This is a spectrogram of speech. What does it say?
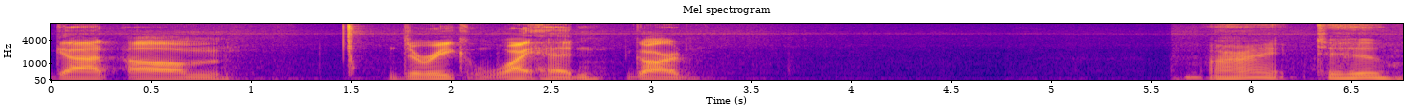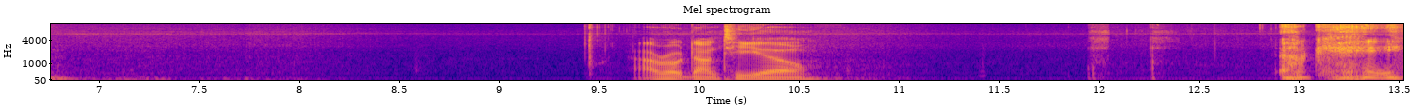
got um Dariq Whitehead, guard. All right. To who? I wrote down T.O. Okay.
